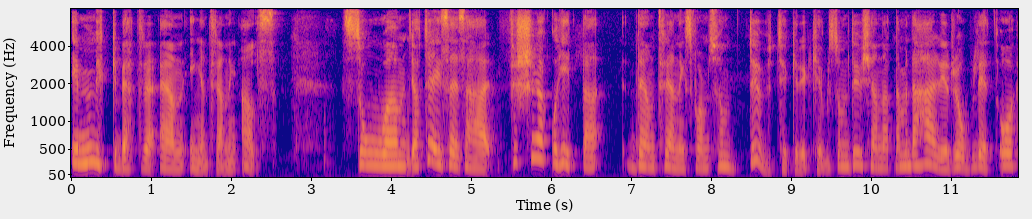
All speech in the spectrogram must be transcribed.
är mycket bättre än ingen träning alls. Så um, jag säger så här, försök att hitta den träningsform som du tycker är kul, som du känner att Nej, men det här är roligt. Och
